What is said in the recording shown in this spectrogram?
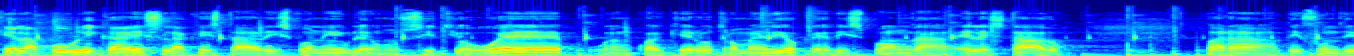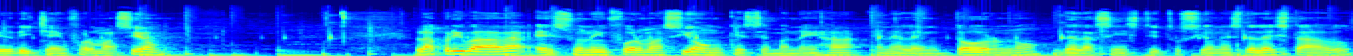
que la pública es la que está disponible en un sitio web o en cualquier otro medio que disponga el Estado para difundir dicha información. La privada es una información que se maneja en el entorno de las instituciones del Estado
